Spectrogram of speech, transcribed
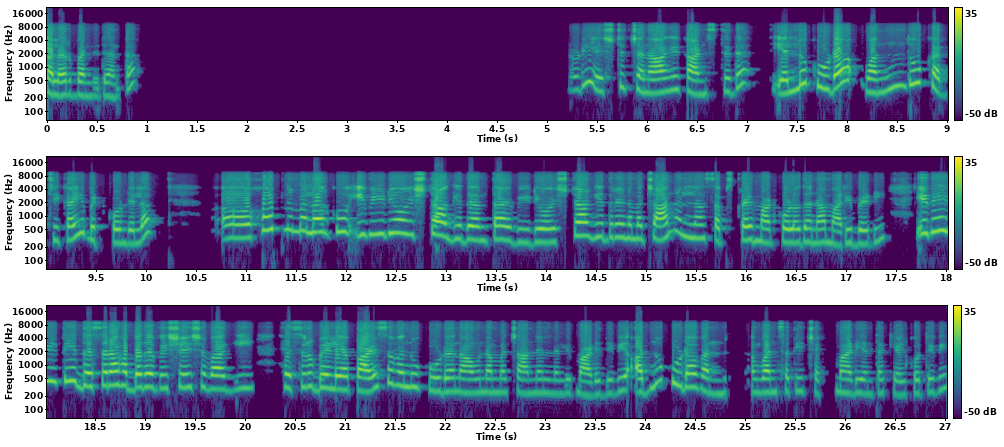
ಕಲರ್ ಬಂದಿದೆ ಅಂತ. ನೋಡಿ ಎಷ್ಟು ಚೆನ್ನಾಗಿ ಕಾಣಿಸ್ತಿದೆ. ಎಲ್ಲೂ ಕೂಡ ಒಂದು ಕರ್ಜಿಕಾಯಿ ಬಿಟ್ಕೊಂಡಿಲ್ಲ. ಹೋಪ್ ನಿಮ್ಮೆಲ್ಲರಿಗೂ ಈ ವಿಡಿಯೋ ಇಷ್ಟ ಆಗಿದೆ ಅಂತ ವಿಡಿಯೋ ಇಷ್ಟ ಆಗಿದ್ರೆ ನಮ್ಮ ಚಾನೆಲ್ನ ಸಬ್ಸ್ಕ್ರೈಬ್ ಮಾಡ್ಕೊಳ್ಳೋದನ್ನ ಮರಿಬೇಡಿ. ಇದೇ ರೀತಿ ದಸರಾ ಹಬ್ಬದ ವಿಶೇಷವಾಗಿ ಹೆಸರು ಬೇಳೆಯ ಪಾಯಸವನ್ನು ಕೂಡ ನಾವು ನಮ್ಮ ಚಾನೆಲ್ನಲ್ಲಿ ಮಾಡಿದೀವಿ ಅದನ್ನು ಕೂಡ ಒಂದ್, ಒಂದ್ಸತಿ ಚೆಕ್ ಮಾಡಿ ಅಂತ ಕೇಳ್ಕೊತೀವಿ.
